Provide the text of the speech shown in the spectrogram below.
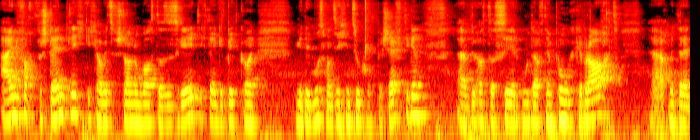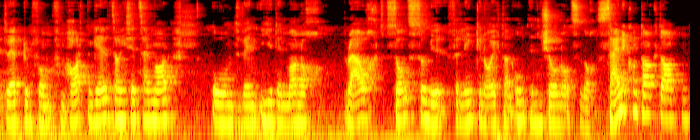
einfach, verständlich. Ich habe jetzt verstanden, um was das es geht. Ich denke, Bitcoin, mit dem muss man sich in Zukunft beschäftigen. Äh, du hast das sehr gut auf den Punkt gebracht, äh, auch mit der Entwertung vom, vom harten Geld, sage ich jetzt einmal. Und wenn ihr den Mann noch braucht, sonst so, wir verlinken euch dann unten in den Show Notes noch seine Kontaktdaten,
